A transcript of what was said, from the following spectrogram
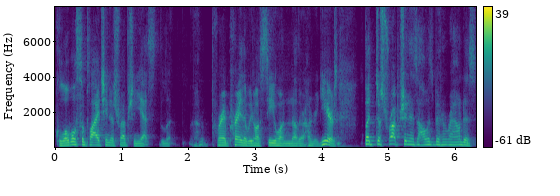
global supply chain disruption, yes, pray, pray that we don't see one another 100 years. But disruption has always been around us.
